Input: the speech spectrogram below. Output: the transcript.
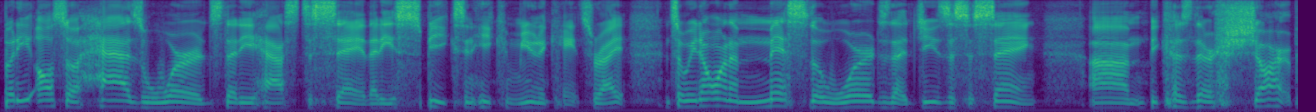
but he also has words that he has to say, that he speaks and he communicates, right? And so we don't want to miss the words that Jesus is saying um, because they're sharp,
